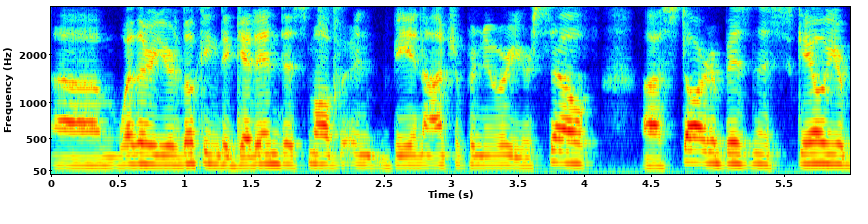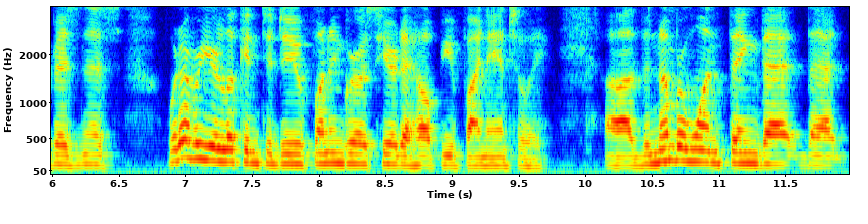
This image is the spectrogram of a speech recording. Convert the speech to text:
Um, whether you're looking to get into small, be an entrepreneur yourself, uh, start a business, scale your business, whatever you're looking to do, Fund and Grow is here to help you financially. Uh, the number one thing that that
